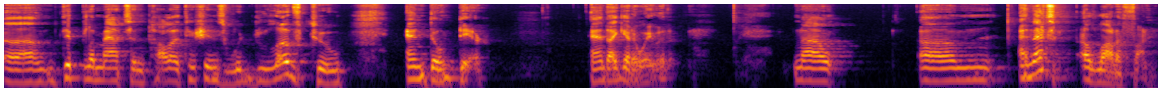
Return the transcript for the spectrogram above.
um, diplomats and politicians would love to and don't dare. And I get away with it. Now, um, and that's a lot of fun.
